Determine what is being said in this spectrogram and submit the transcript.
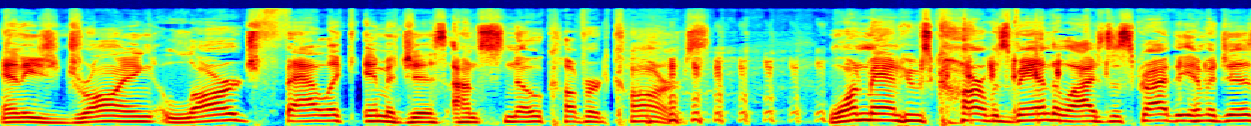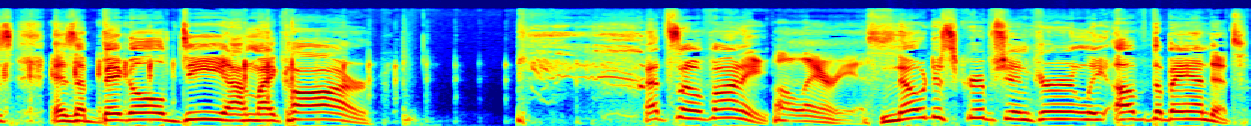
and he's drawing large phallic images on snow covered cars. One man whose car was vandalized described the images as a big old D on my car. That's so funny. Hilarious. No description currently of the bandit.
